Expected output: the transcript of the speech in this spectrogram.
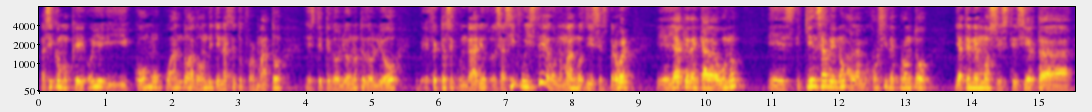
Así como que, oye, ¿y cómo, cuándo, a dónde llenaste tu formato? Este, ¿Te dolió, no te dolió? ¿Efectos secundarios? O sea, ¿sí fuiste o nomás nos dices? Pero bueno, eh, ya queda en cada uno. Este, quién sabe, ¿no? A lo mejor si de pronto ya tenemos este, cierta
